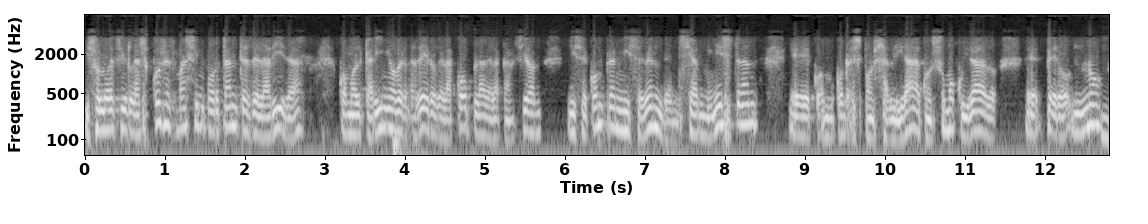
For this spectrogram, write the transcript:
Y solo decir las cosas más importantes de la vida, como el cariño verdadero de la copla, de la canción, ni se compran ni se venden, se administran eh, con, responsabilidad, con sumo cuidado, eh, pero no mm.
